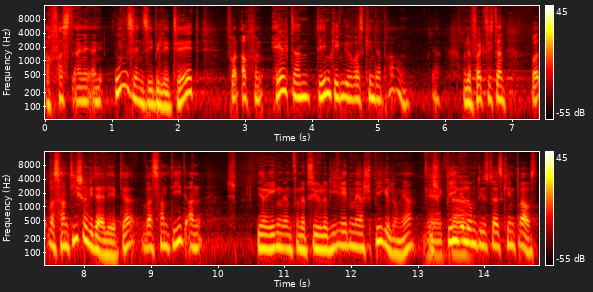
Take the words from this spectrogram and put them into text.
auch fast eine, eine Unsensibilität von, auch von Eltern dem gegenüber, was Kinder brauchen. Ja? Und da fragt sich dann, was, was haben die schon wieder erlebt? Ja? Was haben die an, wir reden dann von der Psychologie, reden wir ja Spiegelung. Ja? Die Ja, klar. Spiegelung, die du als Kind brauchst.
